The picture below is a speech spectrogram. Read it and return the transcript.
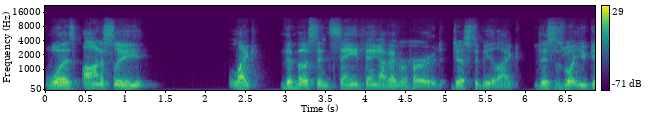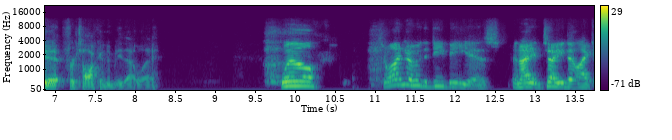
was honestly like the most insane thing I've ever heard just to be like, this is what you get for talking to me that way. Well, so I know who the DB is, and I didn't tell you that. Like,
